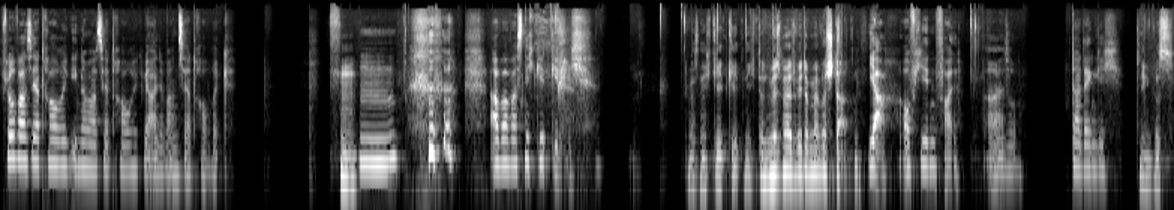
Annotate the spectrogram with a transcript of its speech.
Flo war sehr traurig, Ina war sehr traurig, wir alle waren sehr traurig. Hm. Hm. Aber was nicht geht, geht nicht. Was nicht geht, geht nicht. Dann müssen wir halt wieder mal was starten. Ja, auf jeden Fall. Also, da denke ich, Irgendwas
